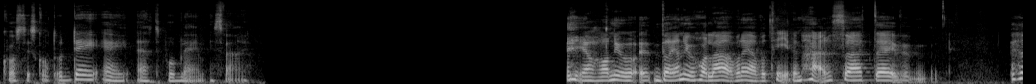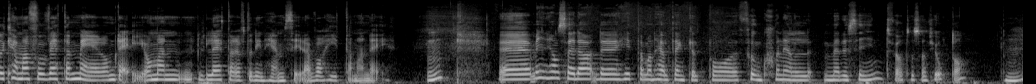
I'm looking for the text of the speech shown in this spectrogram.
kosttillskott och det är ett problem i Sverige. Jag har nog, börjar nog hålla över det över tiden här så att eh, hur kan man få veta mer om dig? Om man letar efter din hemsida, var hittar man dig? Mm. Eh, min hemsida det hittar man helt enkelt på Funktionell medicin 2014 Mm.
